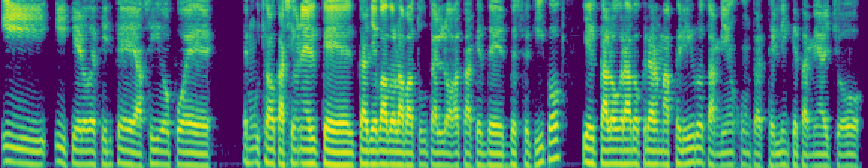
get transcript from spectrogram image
Y, quiero decir que ha sido pues en muchas ocasiones el que, ha llevado la batuta en los ataques de, su equipo y el que ha logrado crear más peligro también junto a Sterling que también ha hecho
